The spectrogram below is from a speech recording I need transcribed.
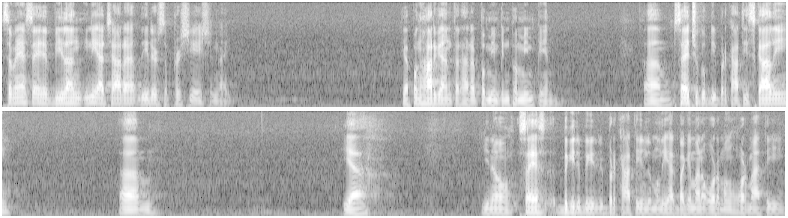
sebenarnya saya bilang ini acara Leaders Appreciation Night. Ya penghargaan terhadap pemimpin-pemimpin. Um, saya cukup diberkati sekali. Um, ya, you know, saya begitu-begitu berkati untuk melihat bagaimana orang menghormati.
